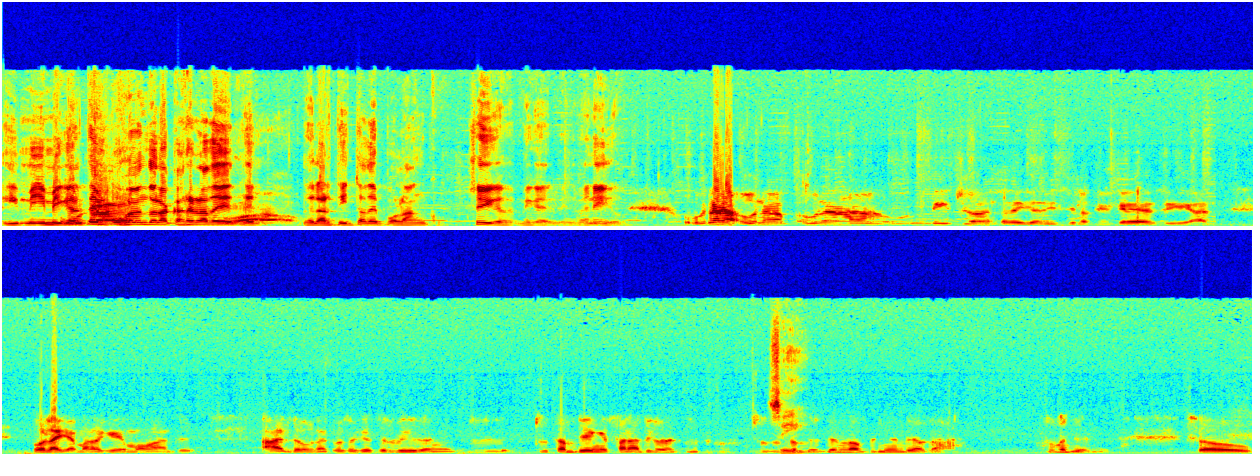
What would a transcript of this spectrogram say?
Y, mi- Miguel está empujando la carrera de- de- del artista de Polanco. Sigue, Miguel, bienvenido. Una, una, una, un dicho antes de yo decir lo que quiere decir, por la llamada que hicimos antes. Aldo, una cosa que se olvidan, que tú también eres fanático del típico. So, tú Sí. también tienes una opinión de acá. ¿Tú me entiendes? So,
